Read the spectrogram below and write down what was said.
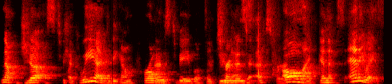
Not just like we had to become pros to be able to turn this. into experts. Oh my goodness. Anyways,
